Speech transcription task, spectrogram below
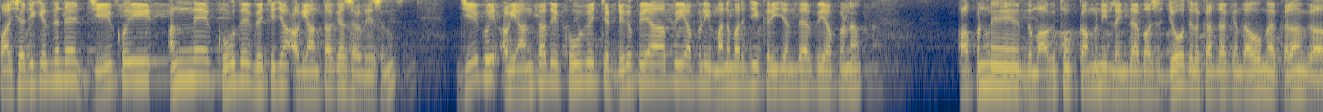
ਪਾਸ਼ਾ ਜੀ ਕਹਿੰਦੇ ਨੇ, ਜੇ ਕੋਈ ਅੰਨੇ ਖੂਹ ਦੇ ਵਿੱਚ ਜਾਂ ਅਗਿਆਨਤਾ ਕਹਿ ਸਕਦੇ ਇਸ ਨੂੰ, ਜੇ ਕੋਈ ਅਗਿਆਨਤਾ ਦੇ ਖੂਹ ਵਿੱਚ ਡਿੱਗ ਪਿਆ ਵੀ ਆਪਣੀ ਮਨਮਰਜ਼ੀ ਕਰੀ ਜਾਂਦਾ ਵੀ ਆਪਣਾ, ਆਪਣੇ ਦਿਮਾਗ ਤੋਂ ਕੰਮ ਨਹੀਂ ਲੈਂਦਾ, ਬਸ ਜੋ ਦਿਲ ਕਰਦਾ ਕਹਿੰਦਾ ਉਹ ਮੈਂ ਕਰਾਂਗਾ।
